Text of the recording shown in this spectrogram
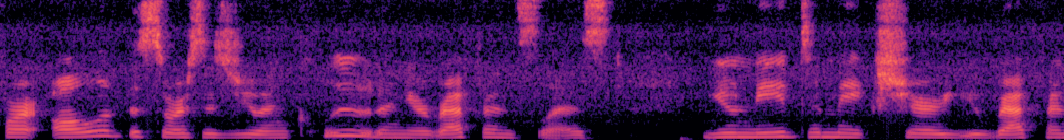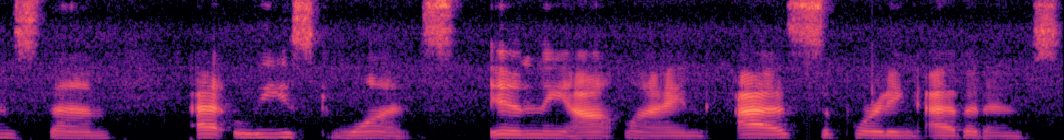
for all of the sources you include in your reference list, you need to make sure you reference them at least once in the outline as supporting evidence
